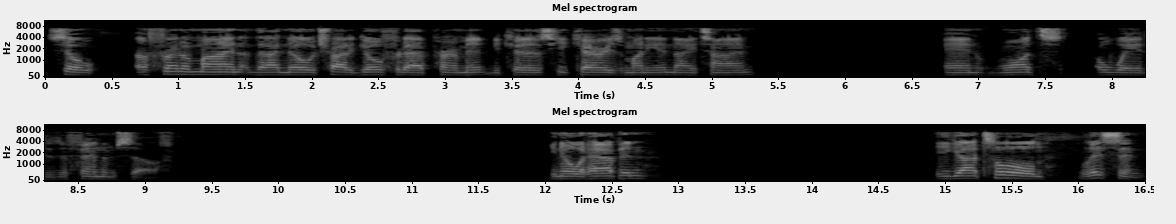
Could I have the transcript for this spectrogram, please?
So a friend of mine that I know tried to go for that permit because he carries money at nighttime and wants a way to defend himself. You know what happened? He got told, listen,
